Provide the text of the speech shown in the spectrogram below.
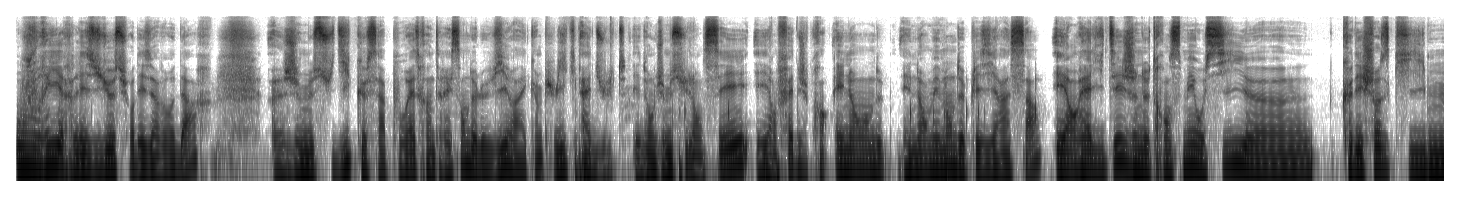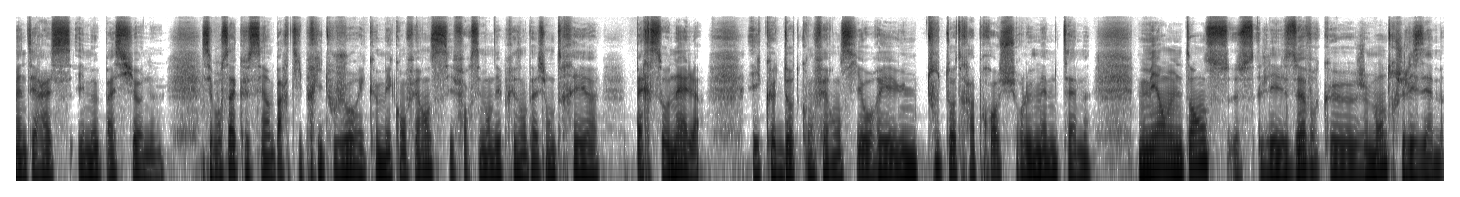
ouvrir les yeux sur des œuvres d'art, euh, je me suis dit que ça pourrait être intéressant de le vivre avec un public adulte. Et donc je me suis lancé et en fait je prends énormément de, énormément de plaisir à ça. Et en réalité je ne transmets aussi euh, que des choses qui m'intéressent et me passionnent. C'est pour ça que c'est un parti pris toujours et que mes conférences, c'est forcément des présentations très euh, personnelles et que d'autres conférenciers auraient une toute autre approche sur le même thème. Mais en même temps, les œuvres que je montre, je les aime.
